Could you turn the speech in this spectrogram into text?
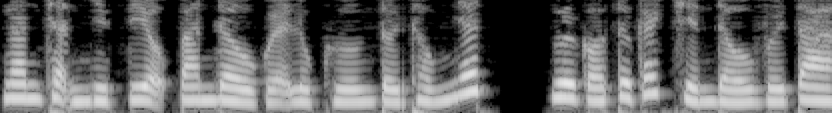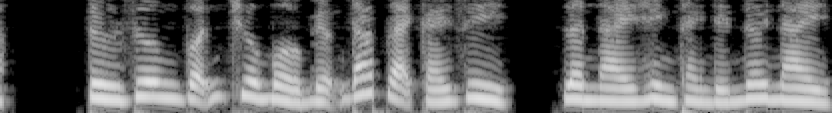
ngăn chặn nhịp điệu ban đầu của đại lục hướng tới thống nhất, ngươi có tư cách chiến đấu với ta. Từ Dương vẫn chưa mở miệng đáp lại cái gì, lần này hình thành đến nơi này,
